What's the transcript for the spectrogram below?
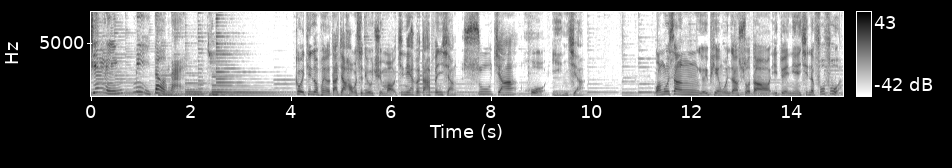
心灵蜜豆奶。各位听众朋友，大家好，我是刘群茂，今天要和大家分享输家或赢家。网络上有一篇文章说到，一对年轻的夫妇啊，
